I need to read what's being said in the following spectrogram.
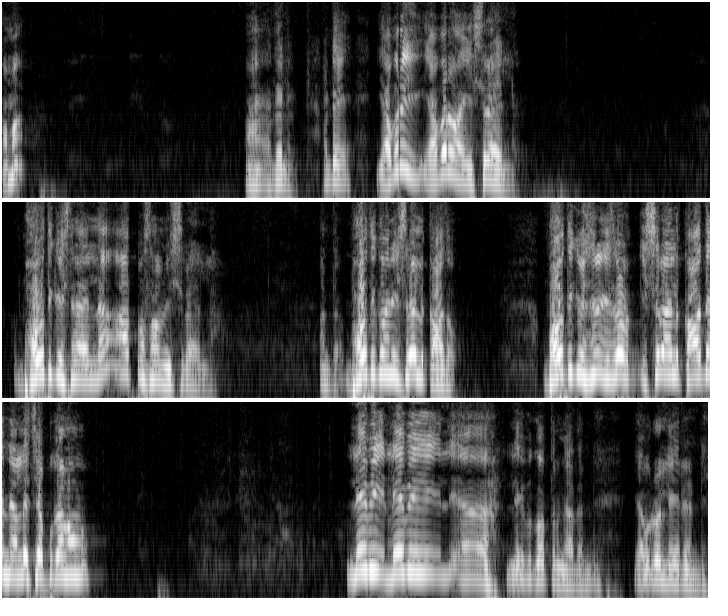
అమ్మా అదేనండి. అదేలేండి అంటే ఎవరు ఎవరు ఇస్రాయల్ భౌతిక ఇస్రాయేల్లా ఆత్మస్వామి ఇస్రాయేల్లా అంత. భౌతికమైన ఇస్రాయల్ కాదు. భౌతిక ఇస్రాయల్ ఇస్రాయల్ కాదని ఎలా చెప్పగలం? లేవి లేవి లేవి గోత్రం కాదండి. ఎవరో లేరండి.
